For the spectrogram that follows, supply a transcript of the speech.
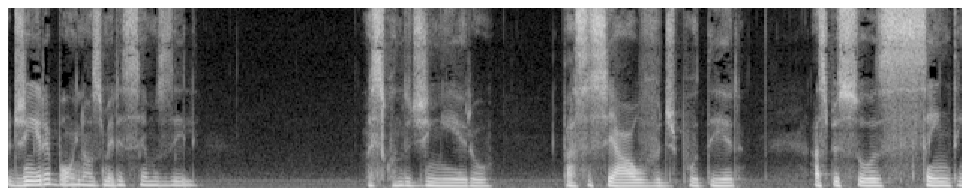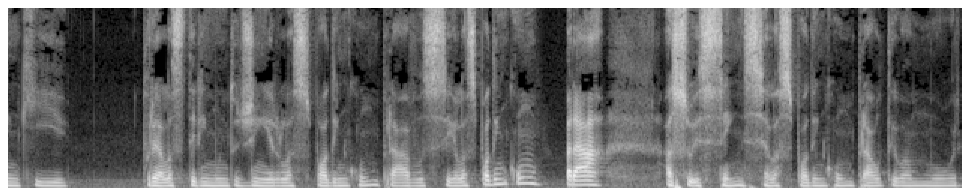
O dinheiro é bom e nós merecemos ele. Mas quando o dinheiro passa a ser alvo de poder, as pessoas sentem que, por elas terem muito dinheiro, elas podem comprar você, elas podem comprar a sua essência, elas podem comprar o teu amor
